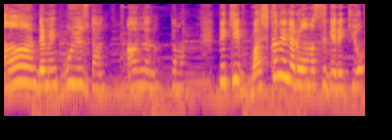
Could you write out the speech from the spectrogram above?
Aa demek bu yüzden. Anladım. Tamam. Peki başka neler olması gerekiyor?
